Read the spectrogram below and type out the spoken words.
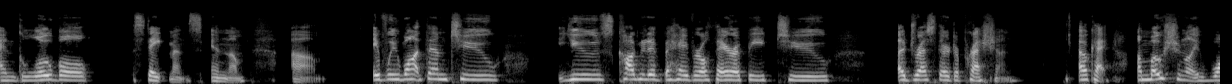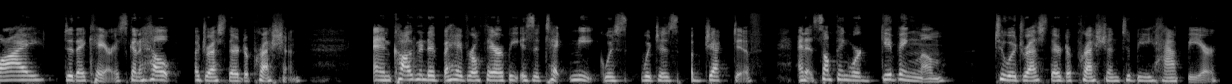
and global statements in them. Um, if we want them to use cognitive behavioral therapy to address their depression. Okay, emotionally, why do they care? It's going to help address their depression. And cognitive behavioral therapy is a technique which, which is objective, and it's something we're giving them to address their depression to be happier.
